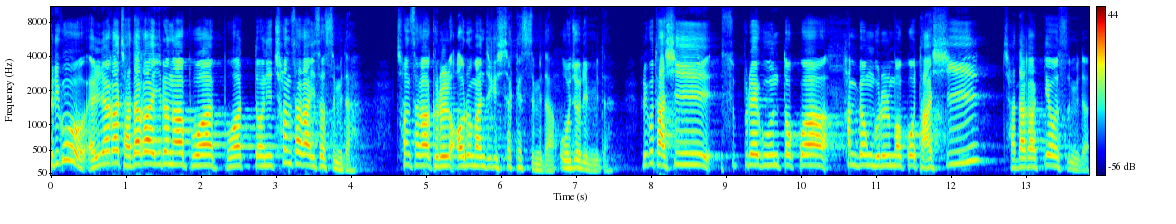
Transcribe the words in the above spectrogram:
그리고 엘리야가 자다가 일어나 보아, 보았더니 천사가 있었습니다. 천사가 그를 어루만지기 시작했습니다. 5절입니다. 그리고 다시 숯불에 구운 떡과 한 병 물을 먹고 다시 자다가 깨었습니다.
